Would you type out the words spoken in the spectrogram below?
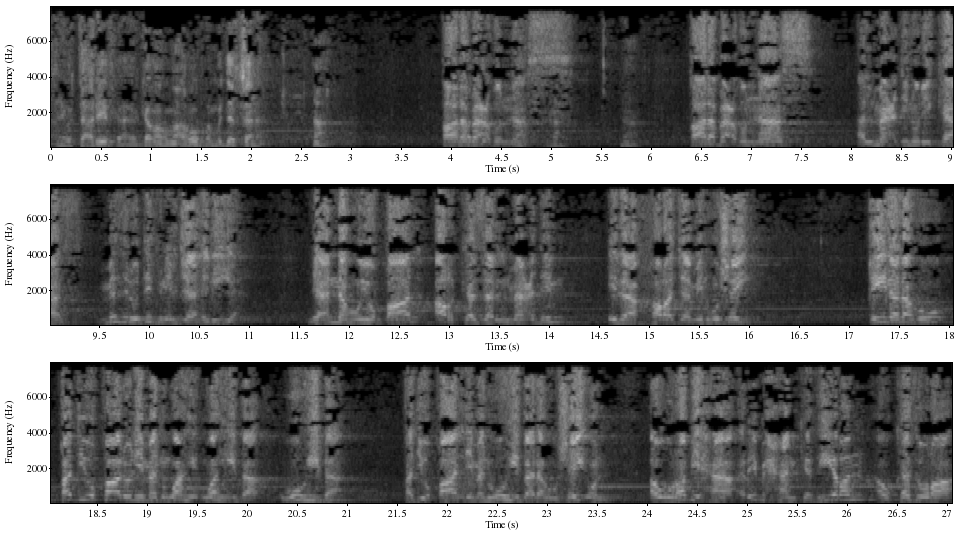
يعني والتعريف كما هو معروف لمدة سنة. نعم. قال بعض الناس نعم. نعم. قال بعض الناس المعدن ركاز مثل دفن الجاهلية لأنه يقال أركز المعدن إذا خرج منه شيء قيل له قد يقال لمن وهب وهب قد يقال لمن وهب له شيء أو ربح ربحا كثيرا أو كثر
